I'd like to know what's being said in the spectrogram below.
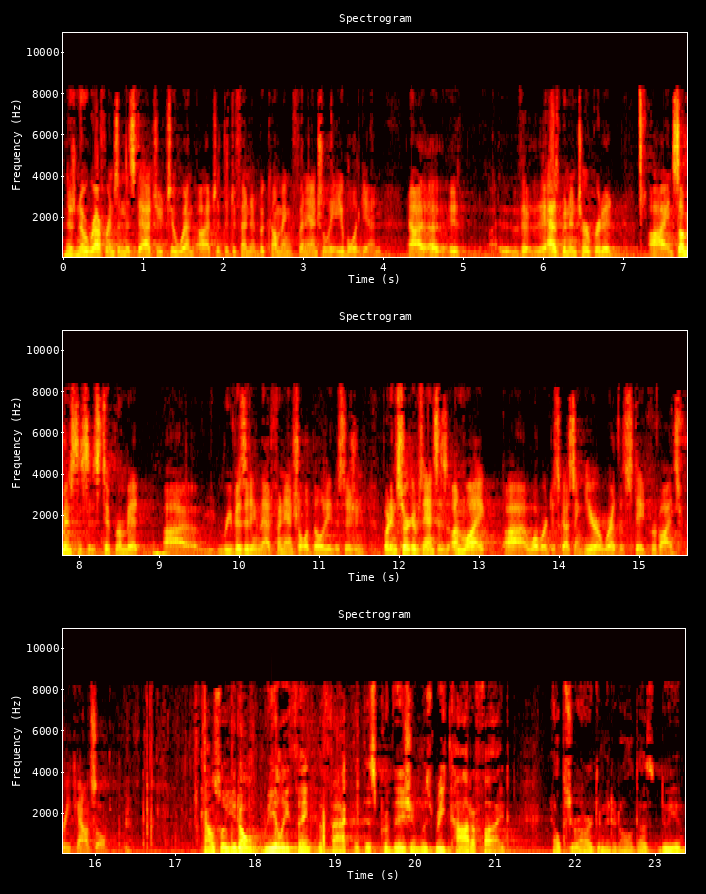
There's no reference in the statute to when uh, to the defendant becoming financially able again. Uh, uh it, it, has been interpreted uh, in some instances to permit revisiting that financial ability decision, but in circumstances unlike what we're discussing here, where the state provides free counsel. Counsel, you don't really think the fact that this provision was recodified helps your argument at all, does do you?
